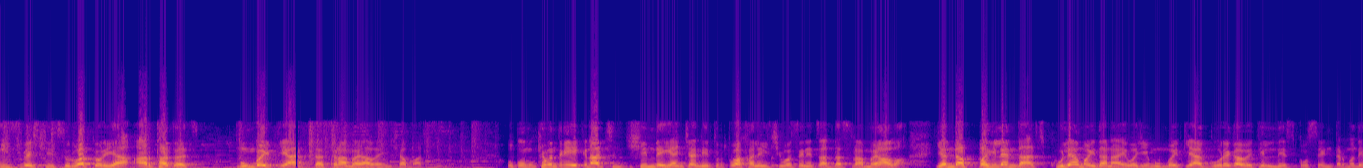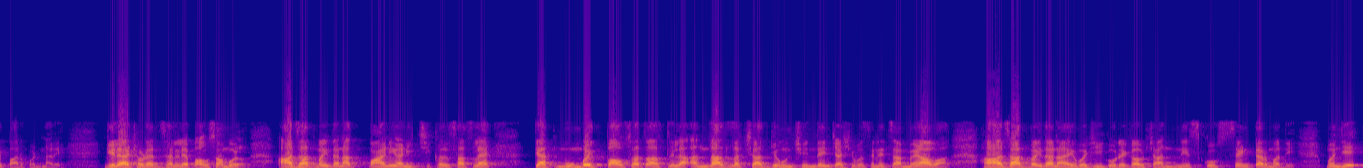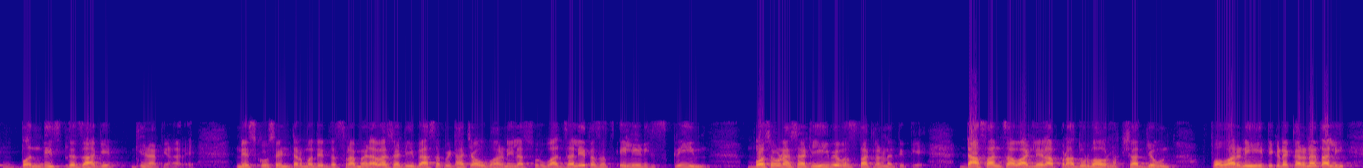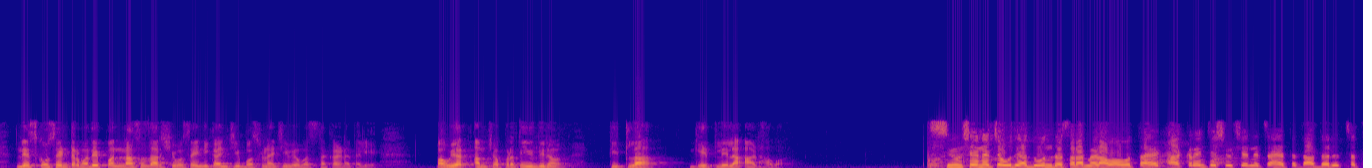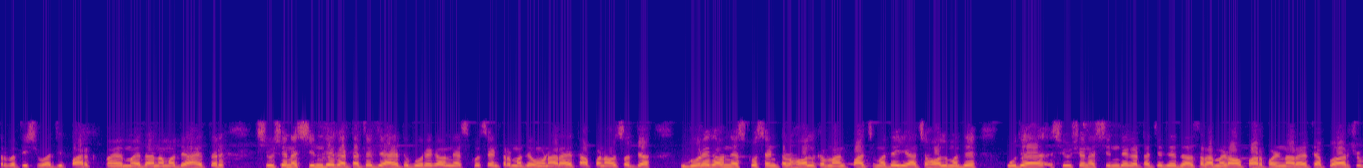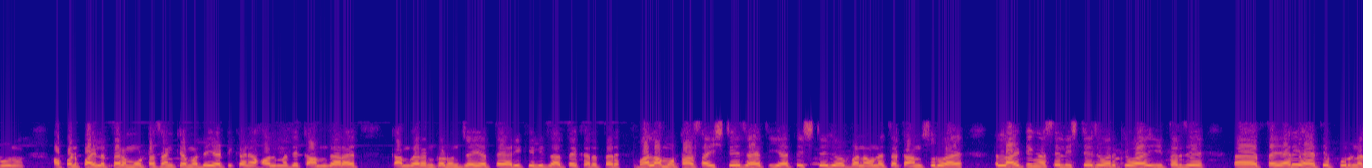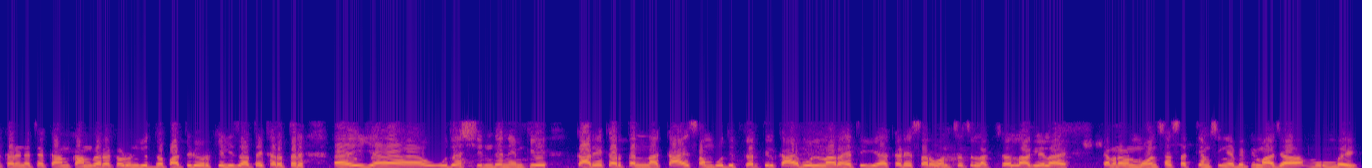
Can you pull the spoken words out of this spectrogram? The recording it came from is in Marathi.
ईस्ट वेस्टची सुरुवात करूया. अर्थातच मुंबईतल्या दसरा मेळाव्यांच्या बातमी. उपमुख्यमंत्री एकनाथ शिंदे यांच्या नेतृत्वाखालील शिवसेनेचा दसरा मेळावा यंदा पहिल्यांदाच खुल्या मैदानाऐवजी मुंबईतल्या गोरेगाव येथील नेस्को सेंटरमध्ये पार पडणार आहे. गेल्या आठवड्यात झालेल्या पावसामुळं आझाद मैदानात पाणी आणि चिखल साचलाय. त्यात मुंबईत पावसाचा असलेला अंदाज लक्षात घेऊन शिंदेंच्या शिवसेनेचा मेळावा हा आझाद मैदानाऐवजी गोरेगावच्या नेस्को सेंटरमध्ये म्हणजे बंदिस्त जागेत घेण्यात येणार आहे. नेस्को सेंटरमध्ये दसरा मेळाव्यासाठी व्यासपीठाच्या उभारणीला सुरुवात झाली तसंच एलईडी स्क्रीन बसवण्यासाठीही व्यवस्था करण्यात येते. डासांचा वाढलेला प्रादुर्भाव लक्षात घेऊन फवारणीही तिकडे करण्यात आली. नेस्को सेंटरमध्ये पन्नास हजार शिवसैनिकांची बसण्याची व्यवस्था करण्यात आली आहे. पाहुयात आमच्या प्रतिनिधीनं तिथला घेतलेला आढावा. शिवसेनेच्या उद्या दोन दसरा मेळावा होत आहे. ठाकरेंच्या शिवसेनेचा आहे तर दादर छत्रपती शिवाजी पार्क मैदानामध्ये आहे. तर शिवसेना शिंदे गटाचे जे आहे ते गोरेगाव नेस्को सेंटरमध्ये होणार आहेत. आपण आहोत सध्या गोरेगाव नेस्को सेंटर हॉल क्रमांक पाच मध्ये. याच हॉलमध्ये उद्या शिवसेना शिंदे गटाचे जे दसरा मेळावा पार पडणार आहे त्या पार्श्वभूमी आपण पाहिलं तर मोठ्या संख्येमध्ये या ठिकाणी हॉलमध्ये कामगार आहेत. कामगारांकडून जय्यत तयारी केली जाते. खरं तर भला मोठा असा स्टेज आहे. या स्टेजवर बनवण्याचं काम सुरू आहे. लाइटिंग असेल स्टेजवर किंवा इतर जे तयारी आहे ते पूर्ण करण्याचं काम कामगाराकडून युद्ध पातळीवर केली जाते. खरं तर या उद्या शिंदे नेमके कार्यकर्त्यांना काय संबोधित करतील काय बोलणार आहेत याकडे सर्वांचंच लक्ष लागलेलं आहे. कॅमेरामॅन मोहनसा सत्यम सिंह एबीपी माझा मुंबई.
